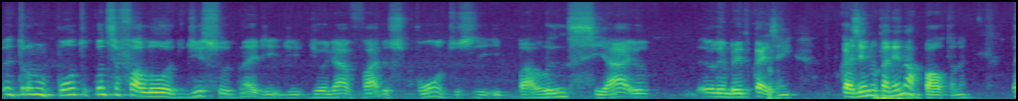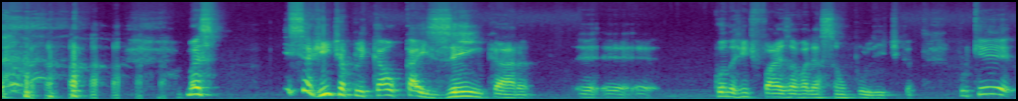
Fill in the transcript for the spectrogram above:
entrou num ponto, quando você falou disso, né, de, de, de olhar vários pontos e, e, balancear, eu, eu lembrei do Kaizen. O Kaizen não está nem na pauta, né? Mas e se a gente aplicar o Kaizen, cara, é, é, é, quando a gente faz avaliação política? Porque,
